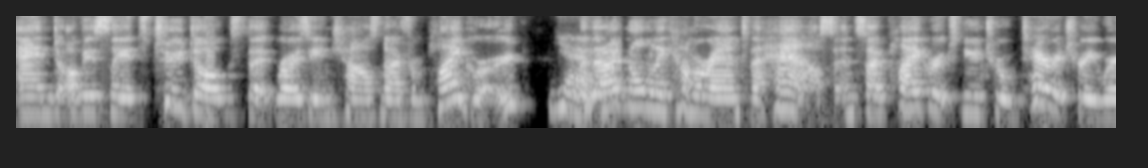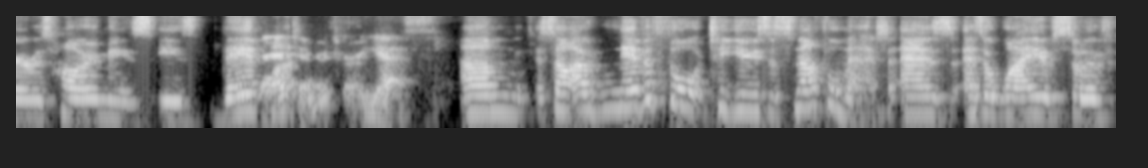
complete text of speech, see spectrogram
and obviously it's two dogs that Rosie and Charles know from playgroup yeah. but they don't normally come around to the house and so playgroup's neutral territory whereas home is is their Their territory. Yes. um, so I would never thought to use a snuffle mat as as a way of sort of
